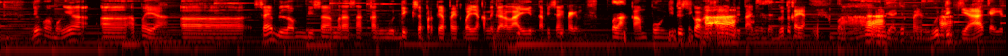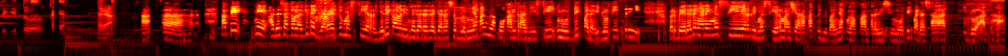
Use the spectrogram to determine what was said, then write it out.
dia ngomongnya eh, apa ya eh, saya belum bisa merasakan mudik seperti apa yang kebanyakan negara lain tapi saya pengen pulang kampung gitu sih kalau nggak Ah, salah ah. beritanya dan gue tuh kayak wow Ah, ah. dia aja pengen mudik ya kayak gitu gitu kayak kayak Ah, ah. Tapi nih ada satu lagi negara itu Mesir. Jadi kalau di negara-negara sebelumnya kan melakukan tradisi mudik pada Idul Fitri. Berbeda dengan di Mesir. Di Mesir masyarakat lebih banyak melakukan tradisi mudik pada saat Idul Adha.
